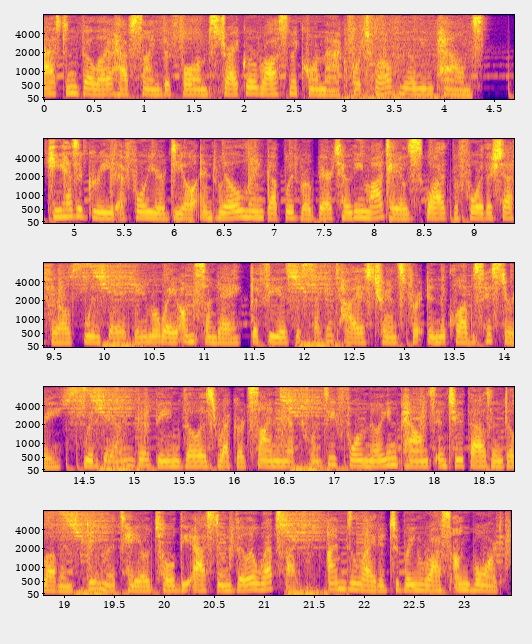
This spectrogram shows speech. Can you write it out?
Aston Villa have signed the Fulham striker Ross McCormack for £12 million. He has agreed a four-year deal and will link up with Roberto Di Matteo's squad before the Sheffield Wednesday game away on Sunday. The fee is the second highest transfer in the club's history, with Darren Bent being Villa's record signing at £24 million in 2011. Di Matteo told the Aston Villa website, I'm delighted to bring Ross on board.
